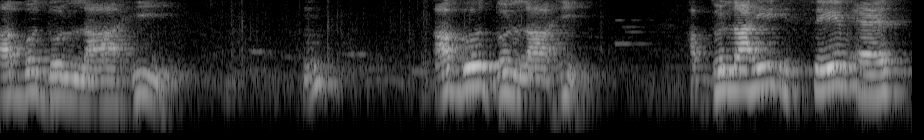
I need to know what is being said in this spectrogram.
Abdullahi. Hmm? Abdullahi. Abdullahi is same as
